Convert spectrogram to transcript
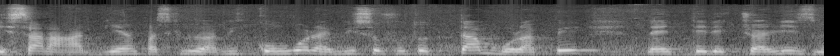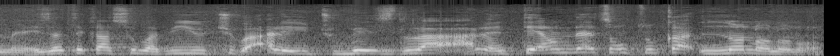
esalaka bien parce que babi congo na biso fo totambola mpe na intellectualisme eza te kaka so babi youtube ah les youtubes là à l'internet en tout cas non non non non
